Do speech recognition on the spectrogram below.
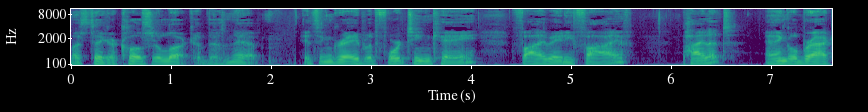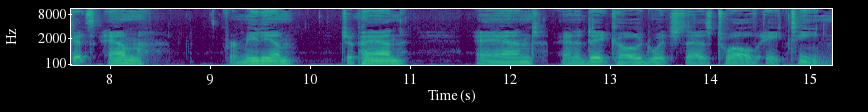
Let's take a closer look at this nib. It's engraved with 14K 585 Pilot angle brackets M for medium Japan, and, and a date code which says 1218.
